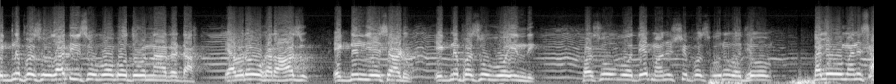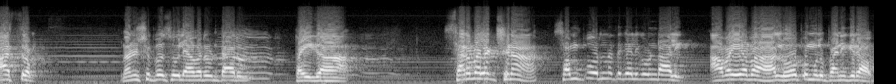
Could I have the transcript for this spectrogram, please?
యజ్ఞ పశువుగా తీసుకుపోబోతూ ఉన్నారట ఎవరో ఒక రాజు. యజ్ఞం చేశాడు. యజ్ఞ పశువు పోయింది. పశువు పోతే మనుష్య పశువును వధివ బలివమని శాస్త్రం. మనుష్య పశువులు ఎవరుంటారు? పైగా సర్వలక్షణ సంపూర్ణత కలిగి ఉండాలి. అవయవ లోపములు పనికిరావు.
